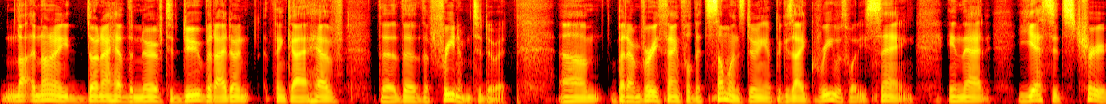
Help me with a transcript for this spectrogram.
not, not only don't I have the nerve to do, but I don't think I have the the, the freedom to do it. Um, but I'm very thankful that someone's doing it because I agree with what he's saying. In that, yes, it's true.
